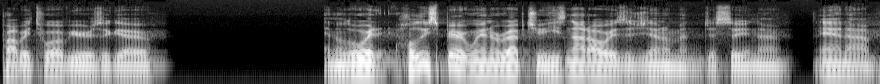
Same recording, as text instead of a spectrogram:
probably 12 years ago. And the Lord, Holy Spirit will interrupt you. He's not always a gentleman, just so you know. And um,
